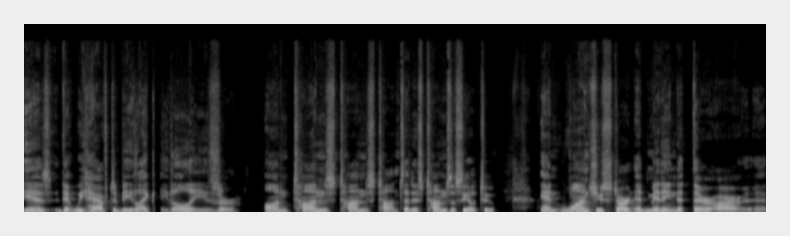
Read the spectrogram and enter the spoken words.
is that we have to be like a laser on tons, tons, tons. That is tons of CO two. And once you start admitting that there are uh,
